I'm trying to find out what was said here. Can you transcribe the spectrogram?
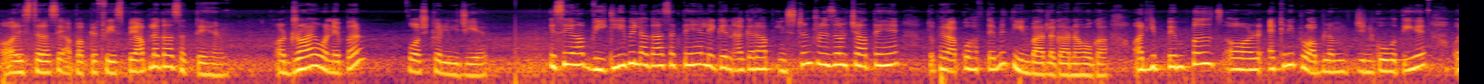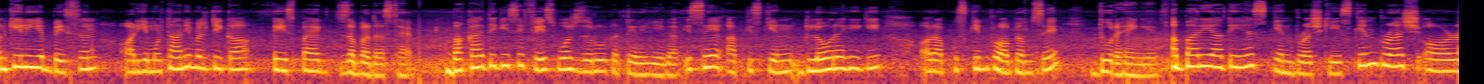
और इस तरह से आप अपने फेस पे आप लगा सकते हैं। और ड्राई होने पर वॉश कर लीजिए। इसे आप वीकली भी लगा सकते हैं, लेकिन अगर आप इंस्टेंट रिज़ल्ट चाहते हैं तो फिर आपको हफ़्ते में तीन बार लगाना होगा। और ये पिंपल्स और एक्नी प्रॉब्लम जिनको होती है, उनके लिए बेसन और ये मुल्तानी मिल्टी का फेस पैक ज़बरदस्त है। बाकायदगी से फेस वॉश ज़रूर करते रहिएगा। इससे आपकी स्किन ग्लो रहेगी और आपको स्किन प्रॉब्लम से दूर रहेंगे। अब बारी आती है स्किन ब्रश की। स्किन ब्रश और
